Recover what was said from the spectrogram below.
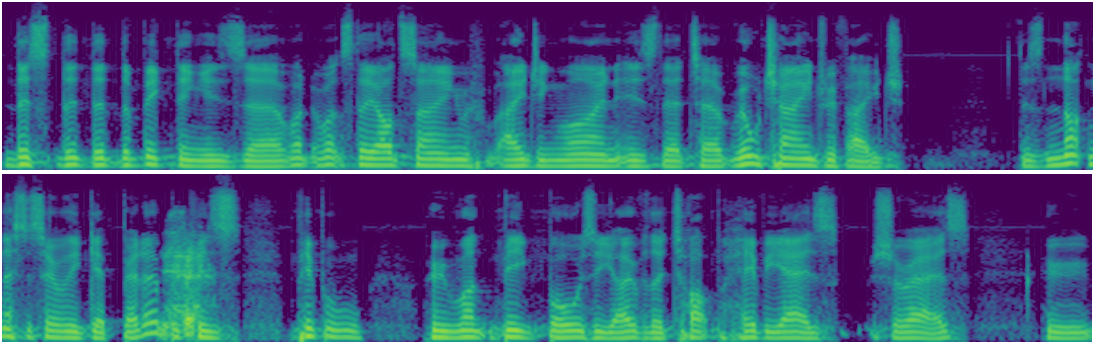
This the, the, the big thing is uh, what what's the old saying with aging wine is that uh, will change with age. Does not necessarily get better yeah. because people who want big ballsy over the top heavy as Shiraz, who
